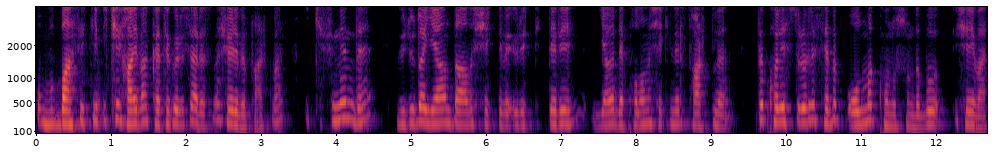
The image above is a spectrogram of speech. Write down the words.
bu bahsettiğim iki hayvan kategorisi arasında şöyle bir fark var. İkisinin de vücuda yağın dağılış şekli ve ürettikleri yağı depolama şekilleri farklı. Ve kolesterole sebep olma konusunda bu şey var.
